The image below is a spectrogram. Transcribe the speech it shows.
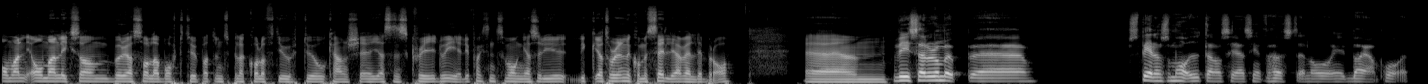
Om man, om man liksom börjar sålla bort typ att du inte spelar Call of Duty och kanske Assassin's Creed, då är det ju faktiskt inte så många, så det är ju, jag tror den kommer sälja väldigt bra. Ehm, Visade de upp eh, spelen som har utannonserats inför hösten och i början på året?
